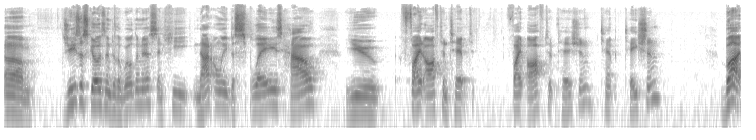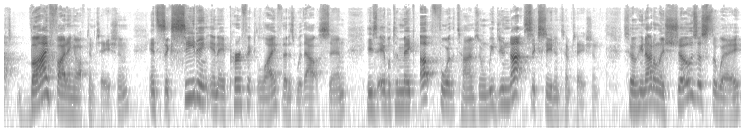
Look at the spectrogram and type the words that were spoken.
um, Jesus goes into the wilderness and he not only displays how you fight off, tempt- fight off temptation, temptation, but by fighting off temptation and succeeding in a perfect life that is without sin, he's able to make up for the times when we do not succeed in temptation. So he not only shows us the way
